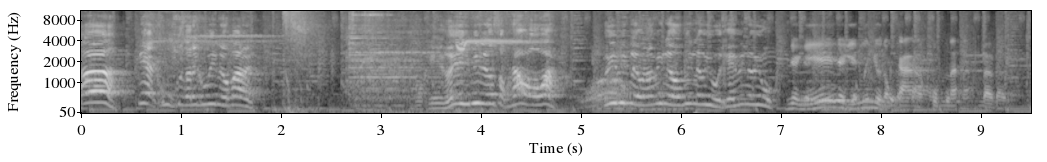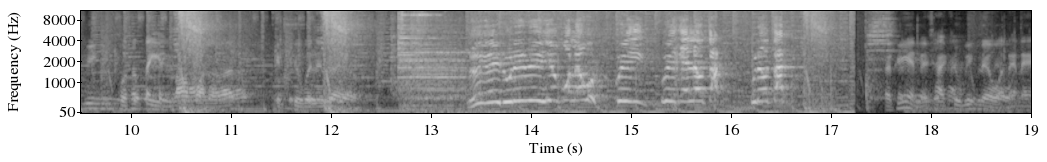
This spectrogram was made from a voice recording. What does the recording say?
เออ เนี่ยกูกูตอนนี้กูวิ่งเร็วมากเลยโอเคเฮ้ยวิ่งเร็วสองเท่าเอาวะเฮ้ยวิ่งเร็วนะวิ่งเร็ววิ่งเร็วอยู่เควิ่งเร็วอยู่อย่างนี้อย่างนี้มึงอยู่ตรงกลางอะคุ้มนะแบบวิ่งคนสตีนรอบก่อนแล้วก็เก็บคิวไปเรื่อยเฮ้ยเฮ้ยดูดิดิยังคนเร็ววิ่งวิ่งไงเร็วจัดวิ่งเร็วจัดๆแต่ที่เห็นได้ชัดคือวิ่งเร็วอะแน่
